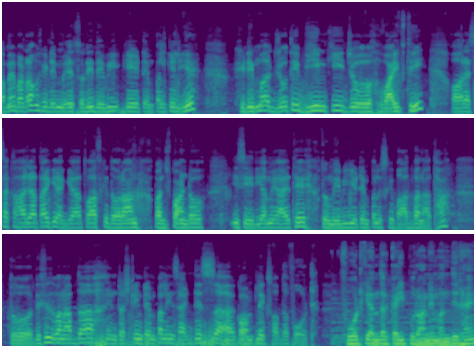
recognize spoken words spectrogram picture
अब मैं बढ़ रहा हूँ हिडिम्बेश्वरी देवी के टेंपल के लिए। हिडिम्बा जो थी भीम की जो वाइफ थी, और ऐसा कहा जाता है कि अज्ञातवास के दौरान पंच पांडव इस एरिया में आए थे तो मे बी ये टेंपल उसके बाद बना था। तो this is one of the interesting temple inside this complex of the fort fort के अंदर कई पुराने मंदिर हैं।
